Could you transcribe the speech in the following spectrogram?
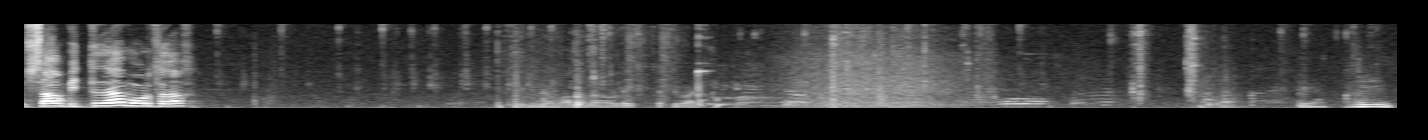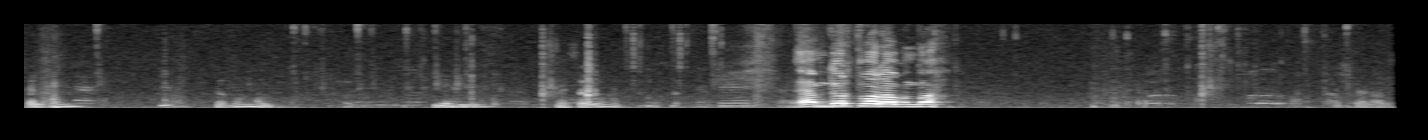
Bu sağ bitti değil mi ortak? Bilmiyorum valla ben orada iki kişi var. Ne diyeyim telefon mu? Telefon mu? Ne diyeyim? Mesaj mı? M4 var ha bunda. İş herhalde.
